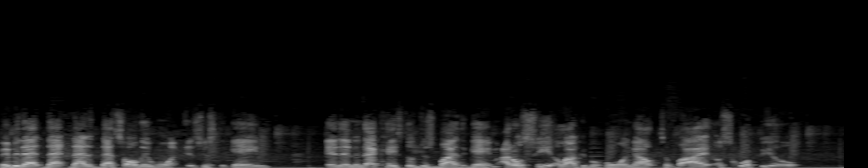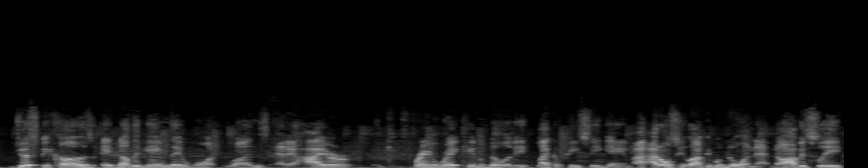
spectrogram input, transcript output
Maybe that that that that's all they want is just the game, and then in that case they'll just buy the game. I don't see a lot of people going out to buy a Scorpio just because another game they want runs at a higher frame rate capability like a PC game. I, I don't see a lot of people doing that. Now, obviously,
